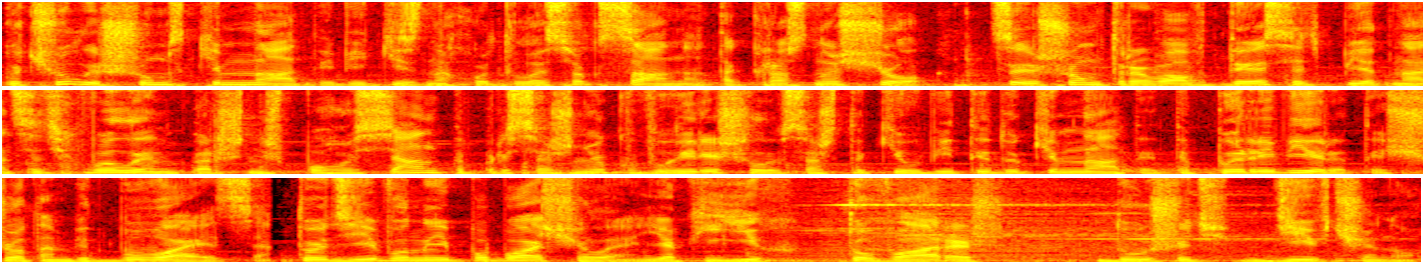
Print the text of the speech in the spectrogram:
почули шум з кімнати, в якій знаходилась Оксана та краснощок. Цей шум тривав 10-15 хвилин, перш ніж Погосян та присяжнюк вирішили все ж таки увійти до кімнати та перевірити, що там відбувається. Тоді вони й побачили, як їх товариш душить дівчину.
